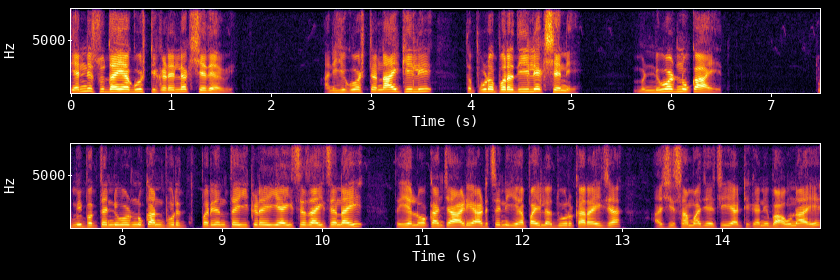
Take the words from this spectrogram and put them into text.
त्यांनीसुद्धा या गोष्टीकडे लक्ष द्यावे. आणि ही गोष्ट नाही केली तर पुढं परत इलेक्शन आहे. मग निवडणुका आहेत. तुम्ही फक्त निवडणुकांपर्यंत इकडे यायचं जायचं नाही तर ह्या लोकांच्या अडीअडचणी ह्या पहिल्या दूर करायच्या. अशी समाजाची या ठिकाणी भावना आहे.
